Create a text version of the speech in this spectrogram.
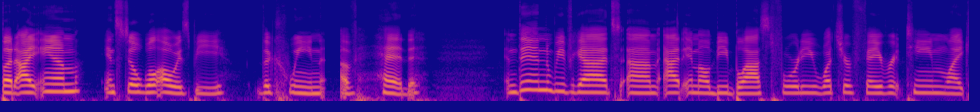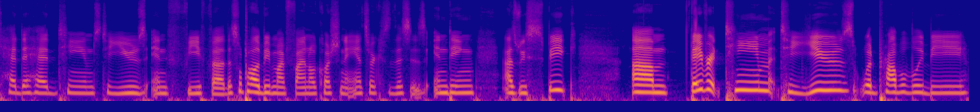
But I am and still will always be the queen of head. And then we've got um, at MLB Blast 40, what's your favorite team, like head to head teams to use in FIFA? This will probably be my final question to answer because this is ending as we speak. Um, favorite team to use would probably be,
